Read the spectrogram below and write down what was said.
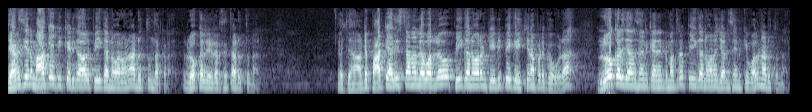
జనసేన మాకే టికెట్ కావాలి పీ కన్నవరం అని అడుగుతుంది అక్కడ. లోకల్ లీడర్స్ అయితే అడుగుతున్నారు. అంటే పార్టీ అధిష్టానం లెవెల్లో పీ గన్నవరం టీడీపీకి ఇచ్చినప్పటికీ కూడా లోకల్ జనసేన క్యాండిడేట్ మాత్రం పీ గన్నవరం జనసేనకి ఇవ్వాలని అడుగుతున్నారు.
